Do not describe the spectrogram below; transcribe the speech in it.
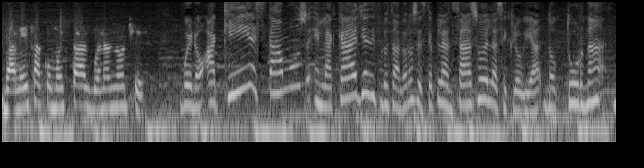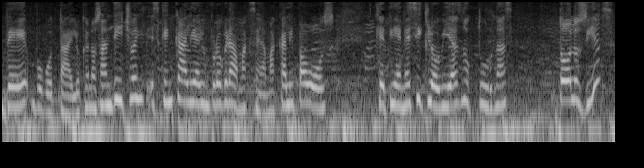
Vanessa, ¿cómo estás? Buenas noches. Bueno, aquí estamos en la calle disfrutándonos este planzazo de la ciclovía nocturna de Bogotá. Y lo que nos han dicho es que en Cali hay un programa que se llama Cali Pa' Voz, que tiene ciclovías nocturnas todos los días.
